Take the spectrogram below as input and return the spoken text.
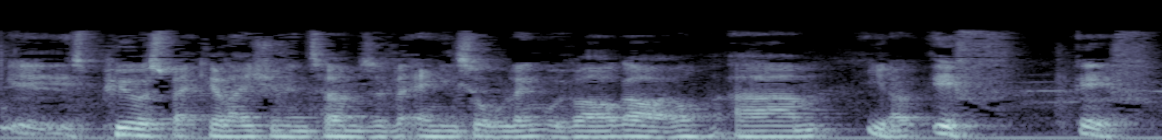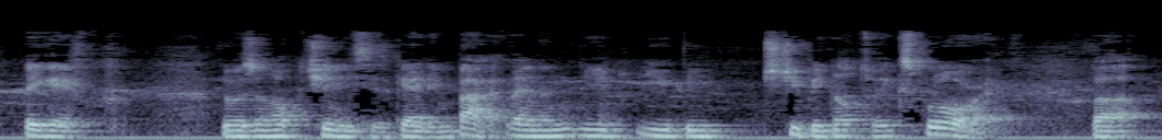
it's pure speculation in terms of any sort of link with Argyle. Um, you know, if if big if there was an opportunity to get him back, then you'd, you'd be stupid not to explore it. But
